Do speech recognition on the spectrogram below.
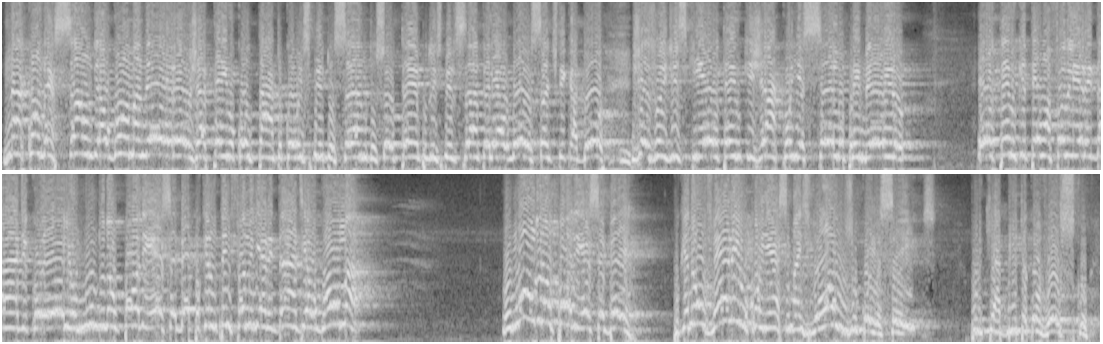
Na conversão, de alguma maneira, eu já tenho contato com o Espírito Santo, sou o templo do Espírito Santo, ele é o meu santificador. Jesus diz que eu tenho que já conhecê-lo primeiro. Eu tenho que ter uma familiaridade com ele. O mundo não pode receber porque não tem familiaridade alguma. O mundo não pode receber porque não vê nem o conhece, mas vós o conheceis, porque habita convosco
